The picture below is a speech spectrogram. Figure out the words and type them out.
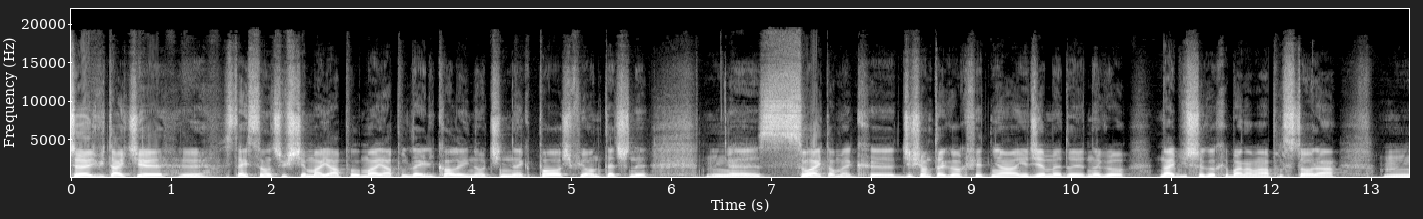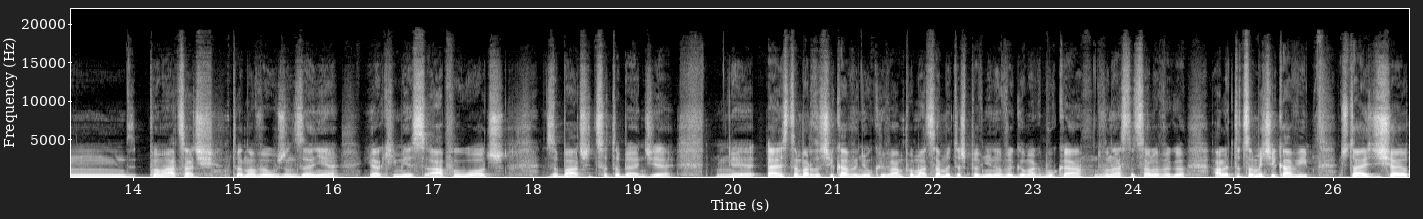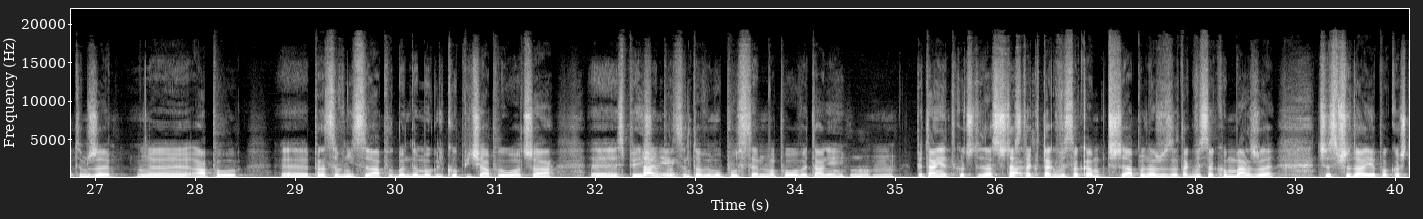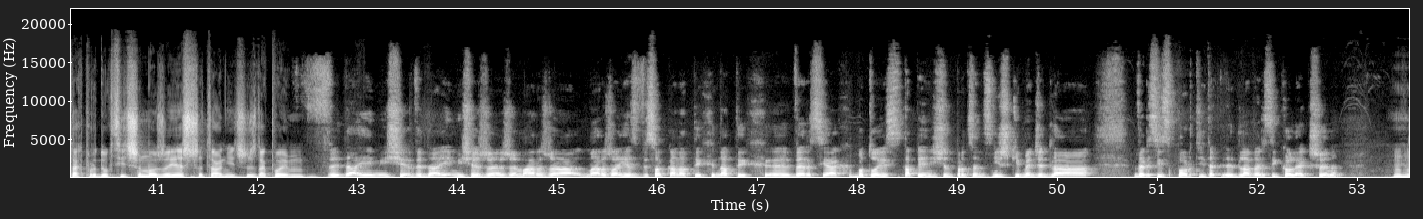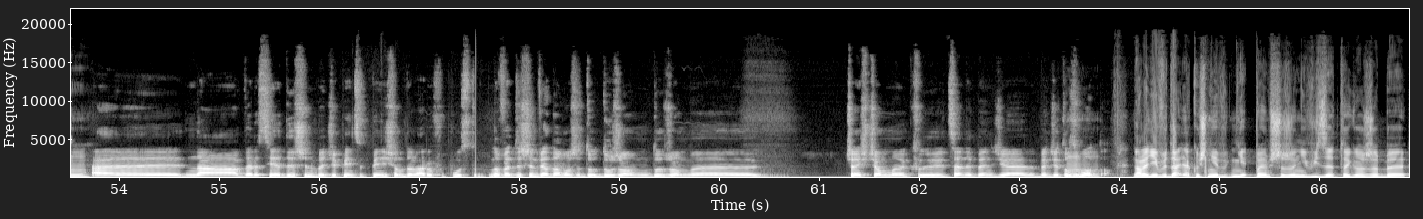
Cześć, witajcie. Y, z tej strony oczywiście MyApple, MyApple Daily, kolejny odcinek poświąteczny. Y, słuchaj Tomek, 10 y, kwietnia jedziemy do jednego najbliższego chyba nam Apple Store'a pomacać to nowe urządzenie, jakim jest Apple Watch, zobaczyć co to będzie. Ja jestem bardzo ciekawy, nie ukrywam. Pomacamy też pewnie nowego MacBooka 12-calowego, ale to co mnie ciekawi, czytałeś dzisiaj o tym, że Apple E, pracownicy Apple będą mogli kupić Apple Watcha e, z 50% upustem, o połowę taniej. Mhm. mhm. Pytanie tylko, czy teraz tak. tak, tak wysoka, czy Apple narzuca tak wysoką marżę, czy sprzedaje po kosztach produkcji, czy może jeszcze taniej, czy że tak powiem... Wydaje mi się, wydaje mi się że, że marża, marża jest wysoka na tych, na tych e, wersjach, bo to jest ta 50% zniżki będzie dla wersji Sport i tak, dla wersji Collection. Mhm. E, na wersję Edition będzie 550 dolarów upustu. No w Edition wiadomo, że du dużą, dużą e, częścią ceny będzie, będzie to mhm. złoto. No ale nie wyda, jakoś nie, nie, powiem szczerze, nie widzę tego, żeby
